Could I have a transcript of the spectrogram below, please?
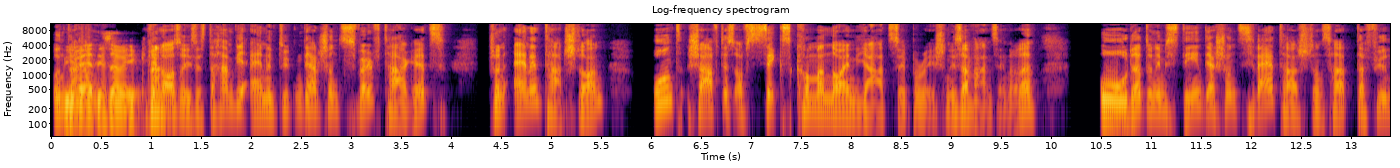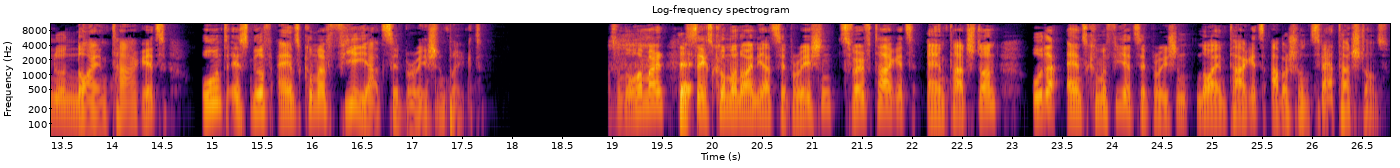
Und Wie weit ist er weg? Ne? Genau so ist es. Da haben wir einen Typen, der hat schon zwölf Targets, schon einen Touchdown und schafft es auf 6,9 Yards Separation. Ist ja Wahnsinn, oder? Oder du nimmst den, der schon zwei Touchdowns hat, dafür nur neun Targets und es nur auf 1,4 Yards Separation bringt. Also noch einmal, Der- 6,9 Yards Separation, 12 Targets, ein Touchdown oder 1,4 Yards Separation, neun Targets, aber schon zwei Touchdowns.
